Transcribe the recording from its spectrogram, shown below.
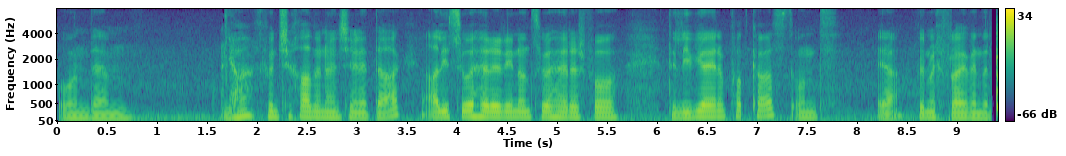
Und ähm, ja, ich wünsche euch allen noch einen schönen Tag. Alle Zuhörerinnen und Zuhörer von der Livia ihren Podcast und ja, würde mich freuen, wenn ihr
